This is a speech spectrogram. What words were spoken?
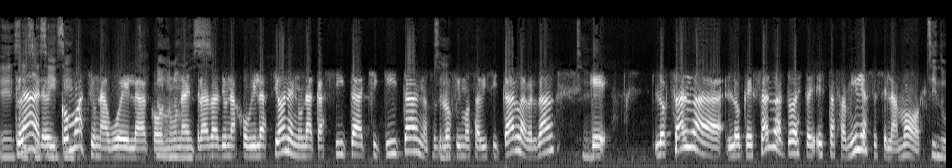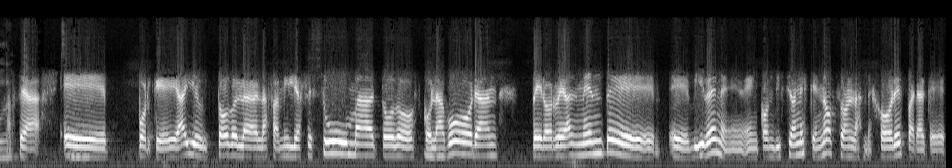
Eh, claro, ¿y cómo hace una abuela con una entrada de una jubilación en una casita chiquita? Nosotros lo fuimos a visitar, la verdad, que lo salva, lo que salva a todas este, estas familias es el amor. Sin duda. O sea, eh, porque hay toda la, familia se suma, todos colaboran, pero realmente eh, viven en, condiciones que no son las mejores para que,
